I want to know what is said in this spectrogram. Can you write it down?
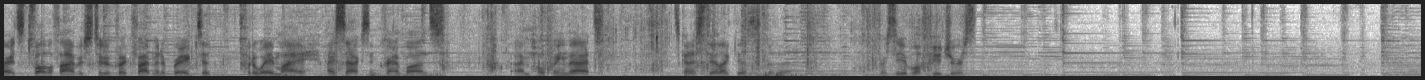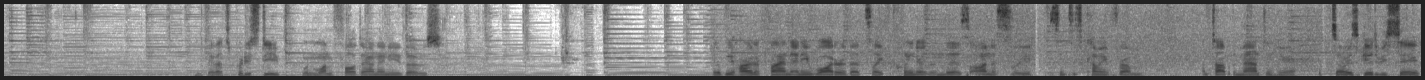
All right, it's 12.05. I just took a quick five minute break to put away my ice axe and crampons. I'm hoping that it's gonna stay like this for the foreseeable futures. Okay, that's pretty steep. Wouldn't want to fall down any of those. It'll be hard to find any water that's like cleaner than this, honestly, since it's coming from on top of the mountain here. It's always good to be safe.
